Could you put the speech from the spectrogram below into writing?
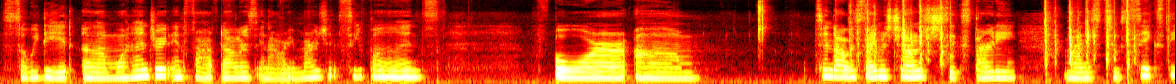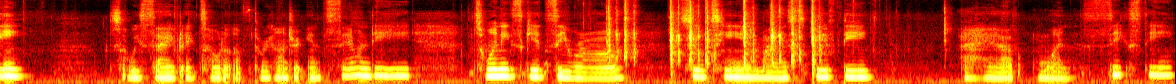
So we did um, $105 in our emergency funds for um, $10 savings challenge, 630 minus 260 so we saved a total of 370 20s get zero. 210 minus 50 i have 160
